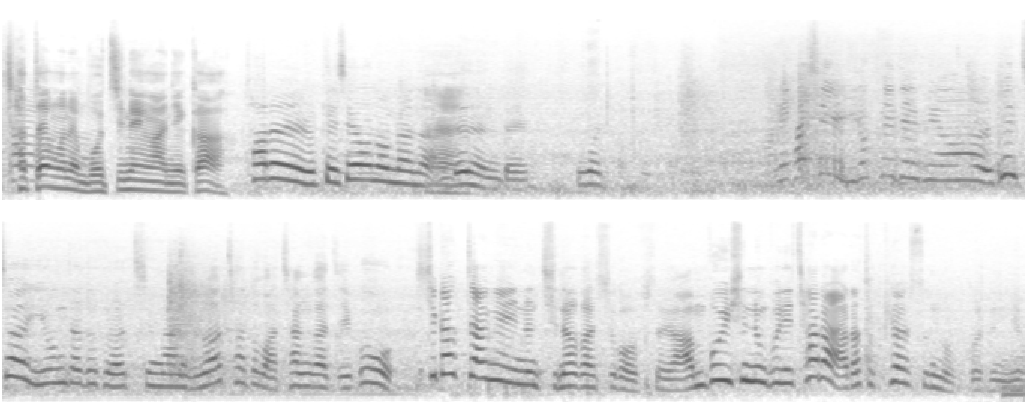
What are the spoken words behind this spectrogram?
차 때문에 못 진행하니까 차를 이렇게 세워놓으면 안 네. 되는데 이거 사실 이렇게 되면 휠체어 이용자도 그렇지만 유아차도 마찬가지고 시각장애인은 지나갈 수가 없어요. 안 보이시는 분이 차를 알아서 피할 수는 없거든요.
